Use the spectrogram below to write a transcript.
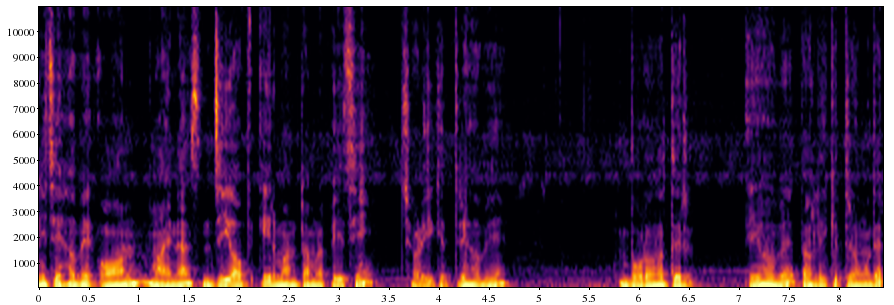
নিচে হবে অন মাইনাস জি অফ এর মানটা আমরা পেয়েছি সরি ক্ষেত্রে হবে বড় হাতের এ হবে, তাহলে ক্ষেত্রে আমাদের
